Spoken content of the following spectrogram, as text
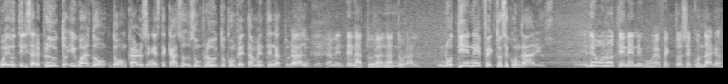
puede utilizar el producto. Igual, don, don Carlos, en este caso es un producto completamente Es natural, completamente natural, natural. no tiene efectos secundarios. No, no tiene ningún efecto secundario,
